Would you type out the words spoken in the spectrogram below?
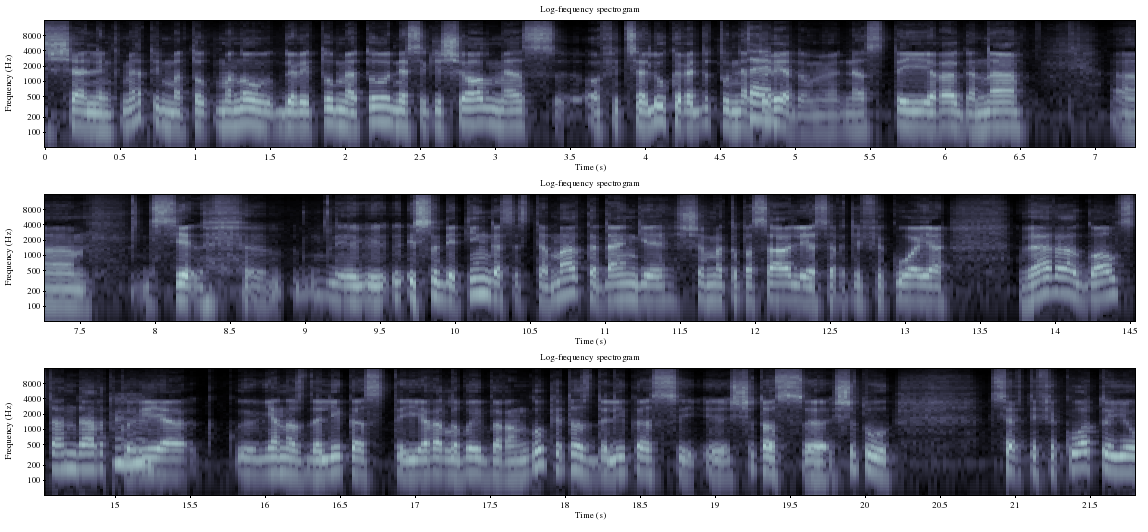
šią linkmę, tai matau, manau greitų metų, nes iki šiol mes oficialių kreditų neturėdavome, nes tai yra gana į- sudėtinga sistema, kadangi šiuo metu pasaulyje sertifikuoja Vera, Gold Standard, kurie vienas dalykas tai yra labai brangu, kitas dalykas šitos, šitų sertifikuotojų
